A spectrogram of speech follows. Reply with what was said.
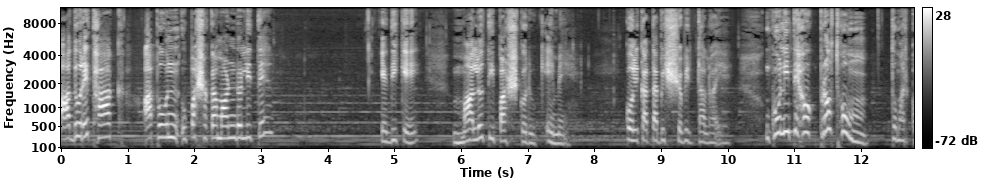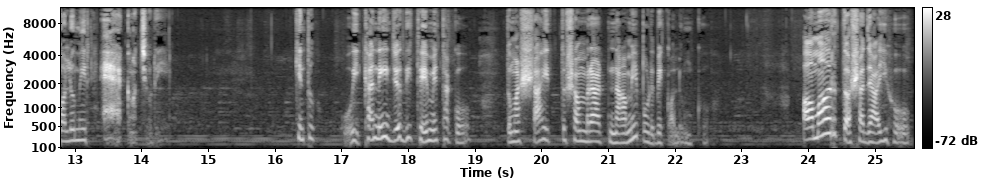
আদরে থাক আপন উপাসকা মণ্ডলীতে এদিকে মালতী পাশ করুক এম এ কলকাতা বিশ্ববিদ্যালয়ে। গণিতে হোক প্রথম, তোমার কলমের এক আঁচড়ে। কিন্তু ওইখানেই যদি থেমে থাকো, তোমার সাহিত্য সম্রাট নামে পড়বে কলঙ্ক। আমার দশা যাই হোক,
